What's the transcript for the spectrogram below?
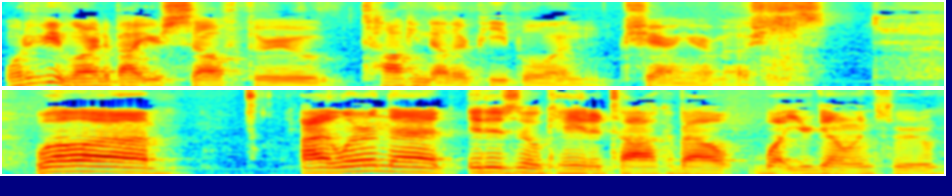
what have you learned about yourself through talking to other people and sharing your emotions? Well, uh, I learned that it is okay to talk about what you're going through.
